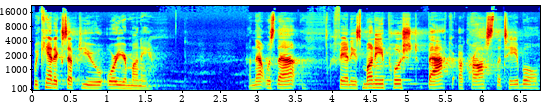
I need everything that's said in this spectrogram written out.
We can't accept you or your money. And that was that. Fanny's money pushed back across the table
